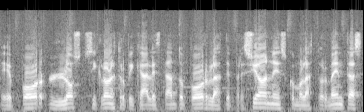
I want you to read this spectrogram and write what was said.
eh, por los ciclones tropicales, tanto por las depresiones como las tormentas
